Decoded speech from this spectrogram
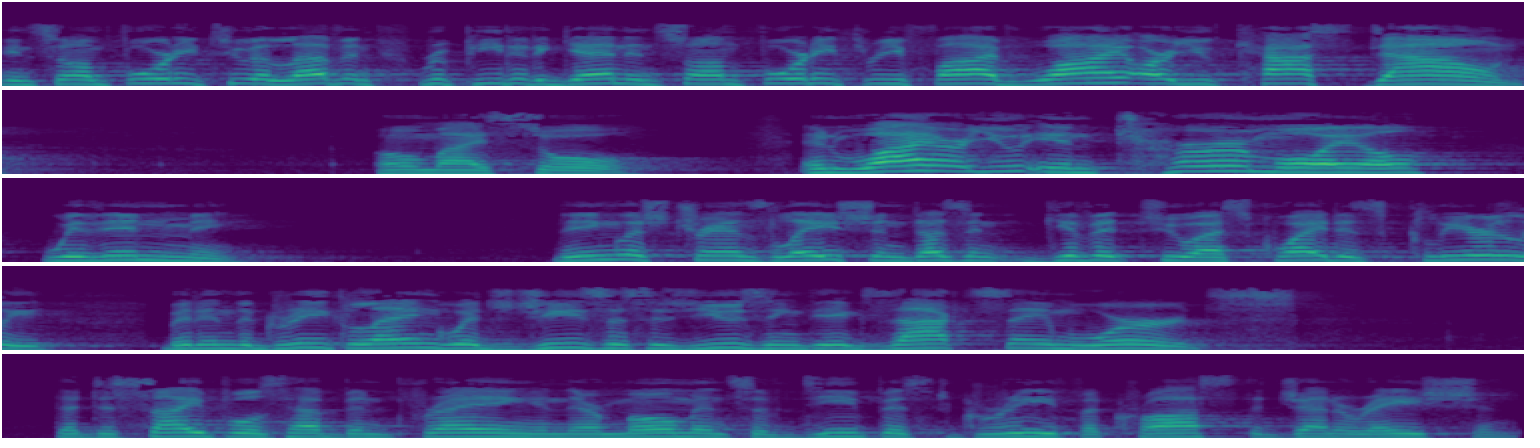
in Psalm 42 11, repeated again in Psalm 43 5. Why are you cast down? O my soul? And why are you in turmoil within me? The English translation doesn't give it to us quite as clearly, but in the Greek language, Jesus is using the exact same words that disciples have been praying in their moments of deepest grief across the generations.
